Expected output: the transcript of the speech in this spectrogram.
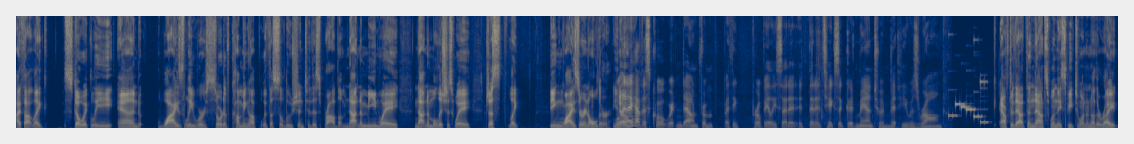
i thought like stoically and wisely were sort of coming up with a solution to this problem not in a mean way not in a malicious way just like being wiser and older you well, know and I have this quote written down from I think Pearl Bailey said it, it that it takes a good man to admit he was wrong. after that, then that's when they speak to one another, right?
